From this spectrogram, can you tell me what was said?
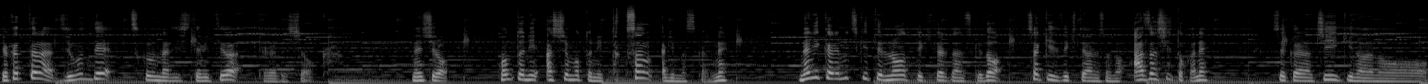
よかったら自分で作るなりしてみてはいかがでしょうか。何しろ本当に足元にたくさんありますからね。何から見つけてるの？って聞かれたんですけどさっき出てきたようなそのあざしとかね。それから地域のあの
